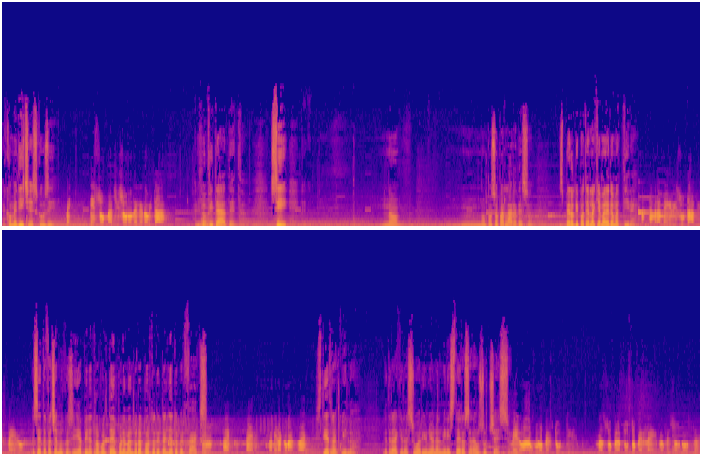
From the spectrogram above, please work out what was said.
E come dice, scusi? Beh, insomma, ci sono delle novità? Novità, ha detto. Sì. No. Non posso parlare adesso. Spero di poterla chiamare domattina. Ma risultati, spero. Senta, facciamo così. Appena trovo il tempo le mando un rapporto dettagliato per fax. Mm, ecco, bene, ma mi raccomando, eh. Stia tranquillo. Vedrà che la sua riunione al ministero sarà un successo. Me lo auguro per tutti, ma soprattutto per lei, professor Costa.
